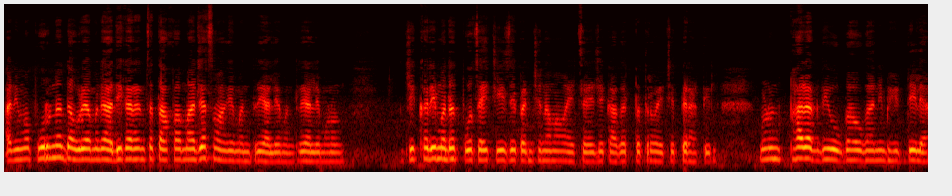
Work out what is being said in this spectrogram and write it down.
आणि मग पूर्ण दौऱ्यामध्ये अधिकाऱ्यांचा ताफा माझ्याच मागे मंत्री आले मंत्री आले म्हणून. जी खरी मदत पोचायची जे पंचनामा व्हायचं आहे जे कागदपत्र व्हायचे ते राहतील. म्हणून फार अगदी ओघाओघाने भेट दिल्या.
